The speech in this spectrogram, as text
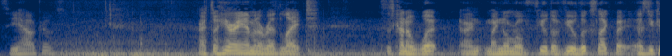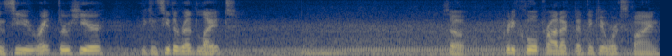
see how it goes. All right, so here I am in a red light. This is kind of what our, my normal field of view looks like, but as you can see right through here, you can see the red light. So pretty cool product. I think it works fine.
